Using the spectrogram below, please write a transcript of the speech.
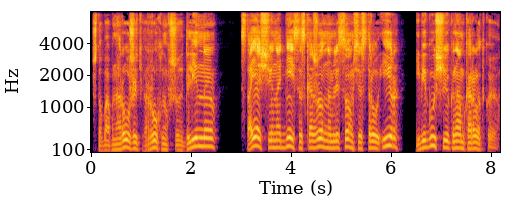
чтобы обнаружить рухнувшую длинную, стоящую над ней с искаженным лицом сестру Ир и бегущую к нам короткую.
